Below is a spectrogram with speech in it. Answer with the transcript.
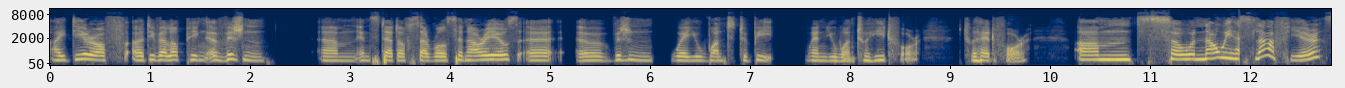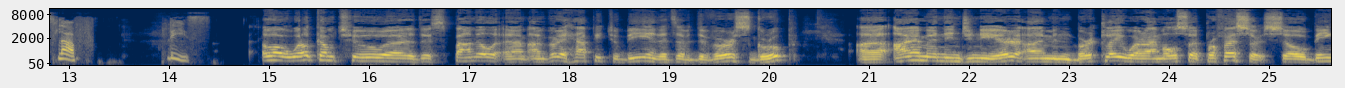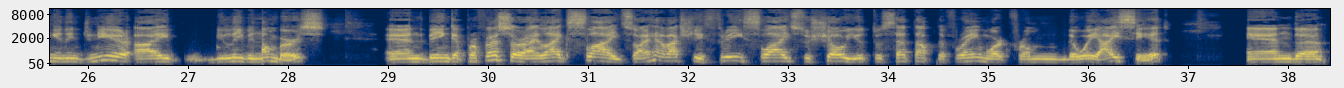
idea of uh, developing a vision um, instead of several scenarios, uh, a vision where you want to be when you want to head for, to head for. Um, so now we have Slav here. Slav, please. Hello, welcome to uh, this panel. Um, I'm very happy to be, and it's a diverse group. Uh, I am an engineer. I'm in Berkeley, where I'm also a professor. So, being an engineer, I believe in numbers. And being a professor, I like slides. So I have actually three slides to show you to set up the framework from the way I see it. And uh,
